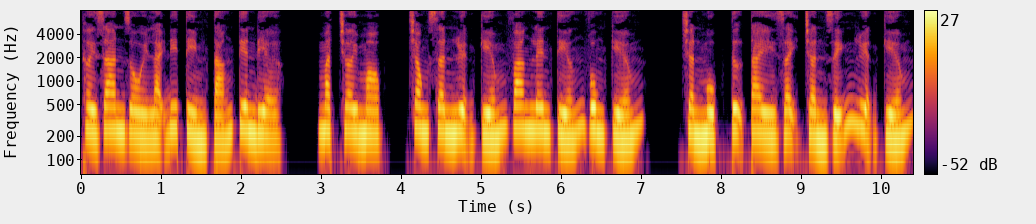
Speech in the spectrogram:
Thời gian rồi lại đi tìm táng tiên địa. Mặt trời mọc, trong sân luyện kiếm vang lên tiếng vung kiếm. Trần Mục tự tay dạy Trần Dĩnh luyện kiếm.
